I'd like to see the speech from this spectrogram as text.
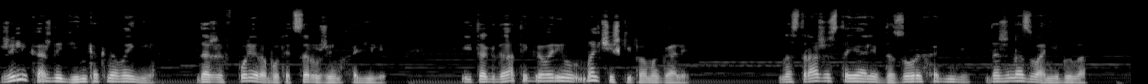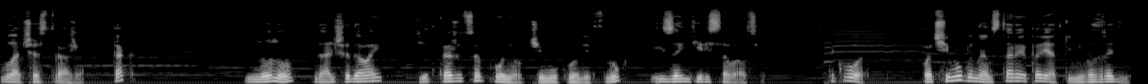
жили каждый день как на войне. Даже в поле работать с оружием ходили. И тогда, ты говорил, мальчишки помогали. На страже стояли, в дозоры ходили. Даже название было «Младшая стража». Так? Ну-ну, дальше давай. Дед, кажется, понял, к чему клонит внук и заинтересовался. Так вот, почему бы нам старые порядки не возродить?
